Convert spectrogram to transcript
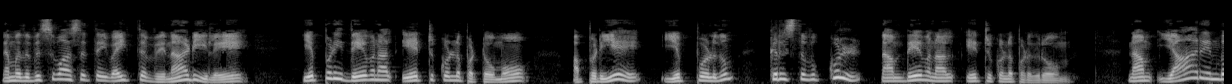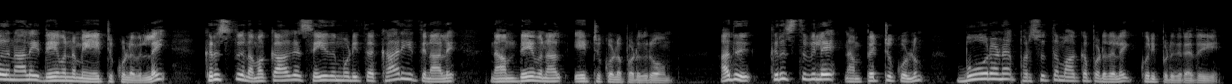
நமது விசுவாசத்தை வைத்த வினாடியிலே எப்படி தேவனால் ஏற்றுக்கொள்ளப்பட்டோமோ அப்படியே எப்பொழுதும் கிறிஸ்துவுக்குள் நாம் தேவனால் ஏற்றுக்கொள்ளப்படுகிறோம். நாம் யார் என்பதனாலே தேவன் நம்மை ஏற்றுக்கொள்ளவில்லை. கிறிஸ்து நமக்காக செய்து முடித்த காரியத்தினாலே நாம் தேவனால் ஏற்றுக்கொள்ளப்படுகிறோம். அது கிறிஸ்துவிலே நாம் பெற்றுக்கொள்ளும் பூரண பரிசுத்தமாக்கப்படுதலை குறிப்பிடுகிறது.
